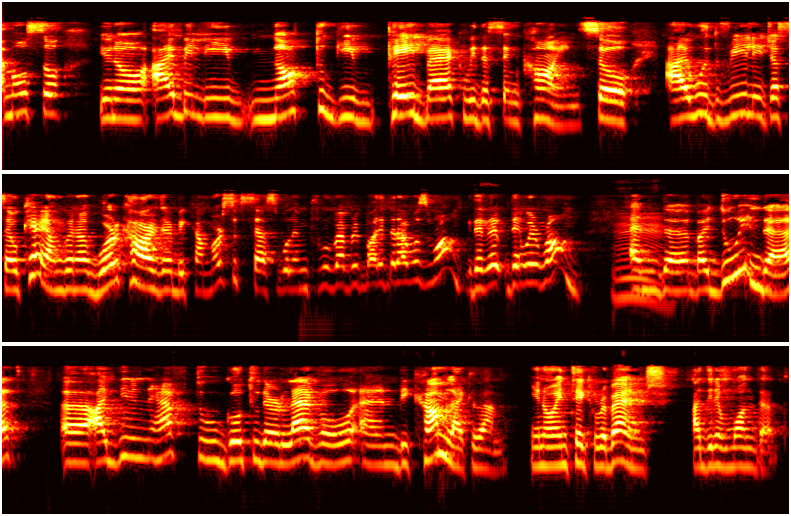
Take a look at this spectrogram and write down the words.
I'm also, you know, I believe not to give payback with the same coin. So I would really just say, okay, I'm going to work harder, become more successful, and prove everybody that I was wrong. They, they were wrong. Mm. And uh, by doing that, uh, I didn't have to go to their level and become like them, you know, and take revenge. I didn't want that.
